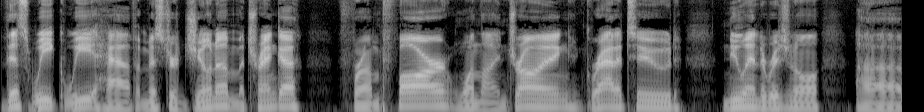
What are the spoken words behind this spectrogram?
This week, we have Mr. Jonah Matranga from Far, One Line Drawing, Gratitude, New End Original. Uh,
